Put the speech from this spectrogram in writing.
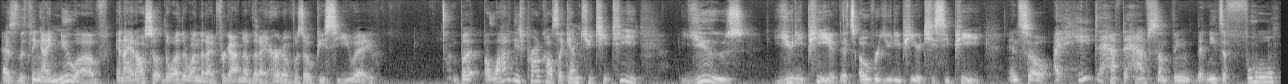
as the thing I knew of, and I had also, the other one that I'd forgotten of that I'd heard of was OPCUA. But a lot of these protocols like MQTT use UDP, it's over UDP or TCP. And so I hate to have to have something that needs a full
